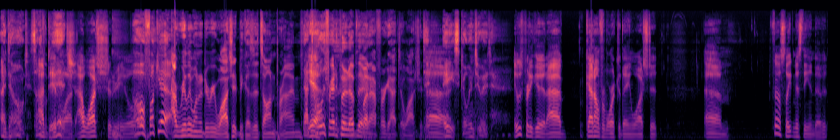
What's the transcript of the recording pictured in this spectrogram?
I don't. Son I did bitch. watch. I watched Sugar Hill. Oh fuck yeah! I really wanted to rewatch it because it's on Prime, I Yeah. totally forgot to put it up there. but I forgot to watch it. Uh, Ace, go into it. It was pretty good. I got home from work today and watched it. Um, fell asleep, missed the end of it.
